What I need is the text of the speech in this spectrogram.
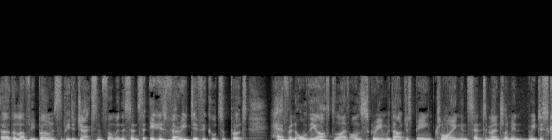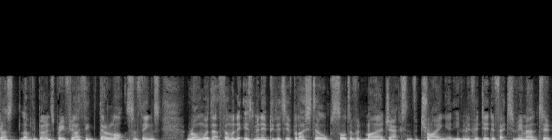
uh, The Lovely Bones, the Peter Jackson film, in the sense that it is very difficult to put heaven or the afterlife on screen without just being cloying and sentimental. I mean, we discussed Lovely Bones briefly. I think there are lots of things wrong with that film, and it is manipulative, but I still sort of admire Jackson for trying it, even if it did effectively amount to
